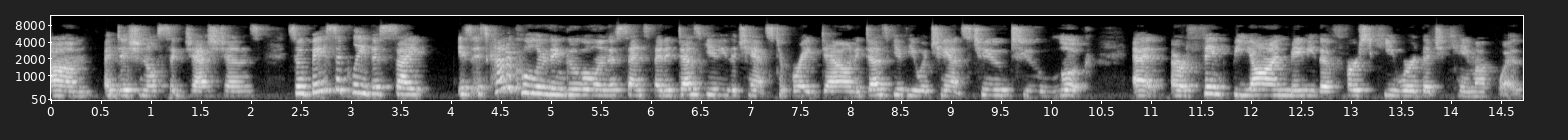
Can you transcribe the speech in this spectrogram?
um, additional suggestions. So basically this site is it's kind of cooler than Google in the sense that it does give you the chance to break down. It does give you a chance to to look at or think beyond maybe the first keyword that you came up with.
